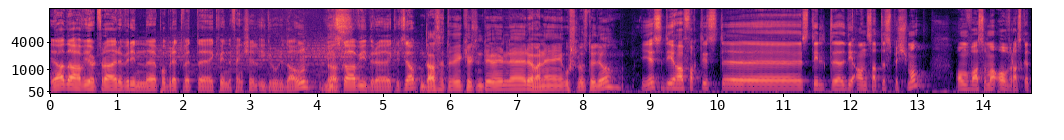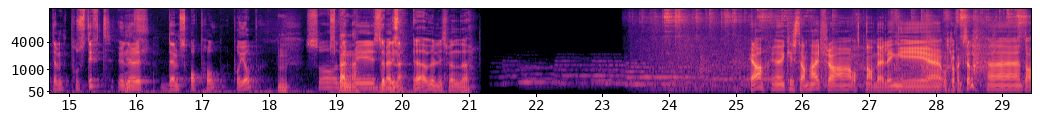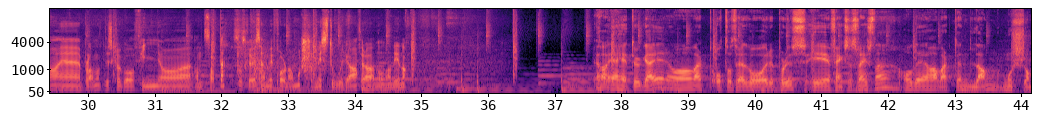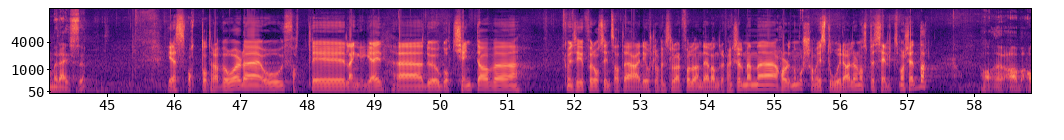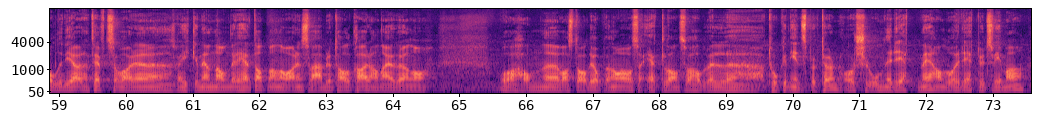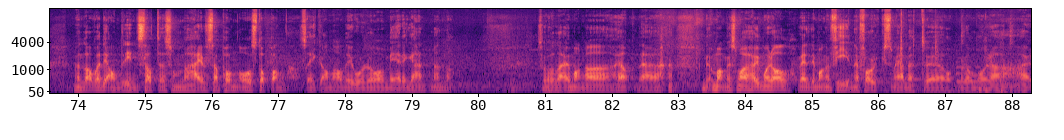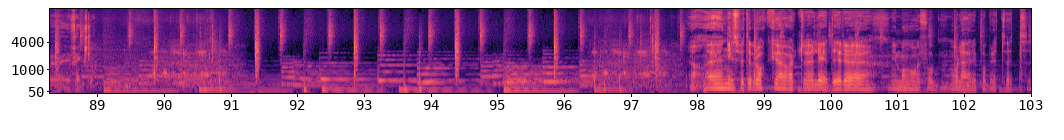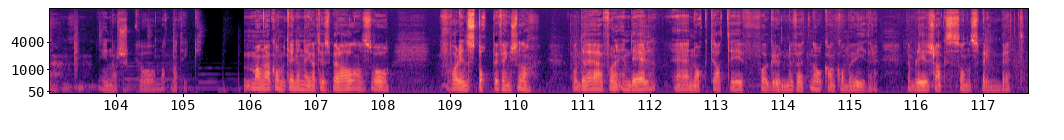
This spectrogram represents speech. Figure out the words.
Ja, da har vi hørt fra røverinnene på Bredtvet eh, kvinnefengsel i Groruddalen. Vi Da- skal videre, Kristian. Da setter vi kursen til eh, røverne i Oslo studio. Yes, de har faktisk uh, stilt de ansatte spørsmål om hva som har overrasket dem positivt under Yes. deres opphold på jobb. Mm. Så Spennende. det blir Det blir spennende. sp ja, veldig spennende. Ja, Kristian her fra 8. avdeling i eh, Oslo fengsel. Eh, Da er planen at vi skal gå og finne noen ansatte. Så skal vi se om vi får noen morsomme historier fra noen av dine. Ja, jeg heter jo Geir og har vært 38 år pluss i fengselsvesenet. Og det har vært en lang, morsom reise. Yes, 38 år, det er jo ufattelig lenge, Geir. Eh, Du er jo godt kjent av eh, kan vi si, for oss innsatte her i Oslo fengsel i hvert fall, og en del andre fengsel. Men uh, har du noen morsomme historier eller noe spesielt som har skjedd? da? Av alle de jeg har truffet, så var det Skal ikke nevne navnet i det hele tatt, men han var en svær, brutal kar. Han er jo død nå. Og han eh, var stadig oppe nå, og så et eller annet så hadde vel eh, tok en inspektøren og slo han rett ned. Han lå rett ut svima. Men da var det de andre innsatte som heiv seg på han og stoppa han. Så ikke han hadde gjort noe mer gærent men da. Så det er jo mange, ja, er mange som har høy moral. Veldig mange fine folk som jeg møtte møtt eh, opp mellom åra her i fengselet. Ja, eh, Nils Petter Broch har vært eh, leder i mange år for, å lære på Bredtvet i norsk og matematikk. Mange har kommet inn i en negativ spiral, og så får de en stopp i fengselet. da. Og det er for en del eh, nok til at de får grunn under føttene og kan komme videre. Det blir et slags sånn springbrett.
